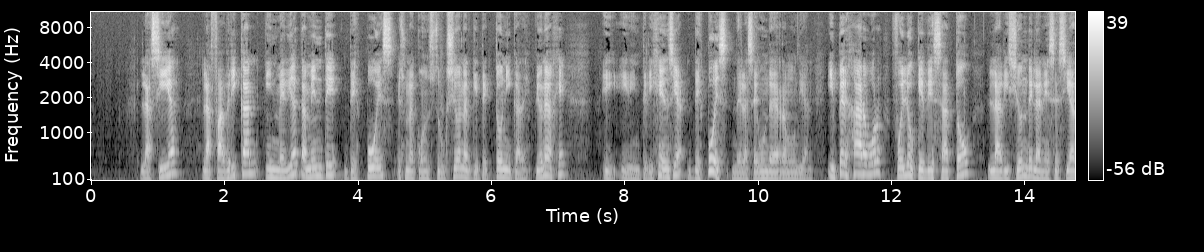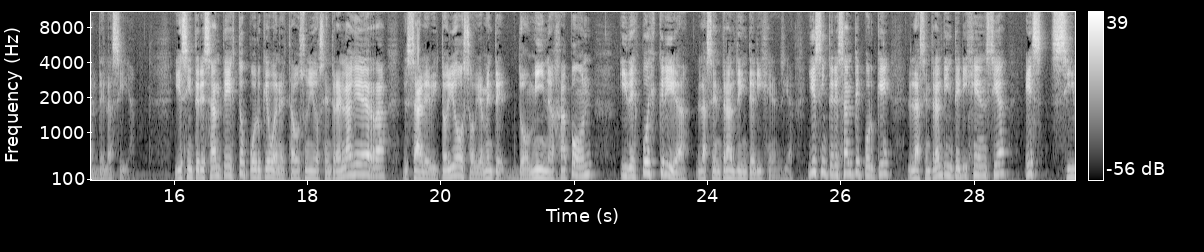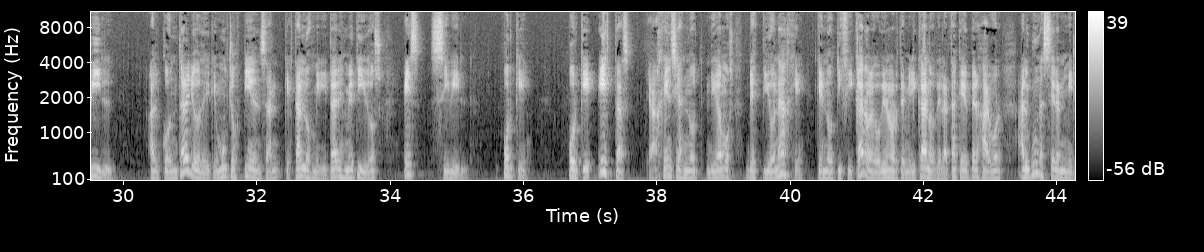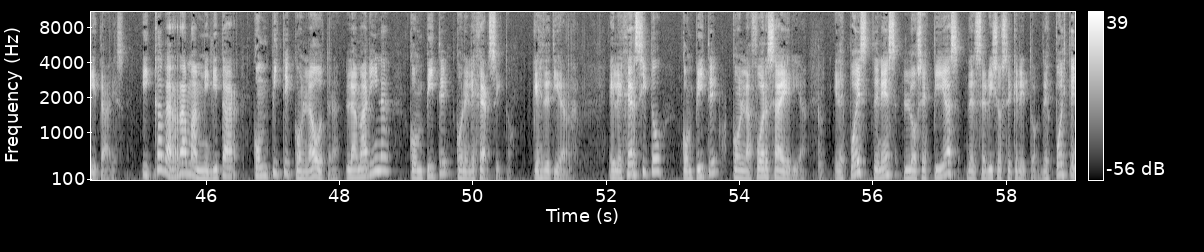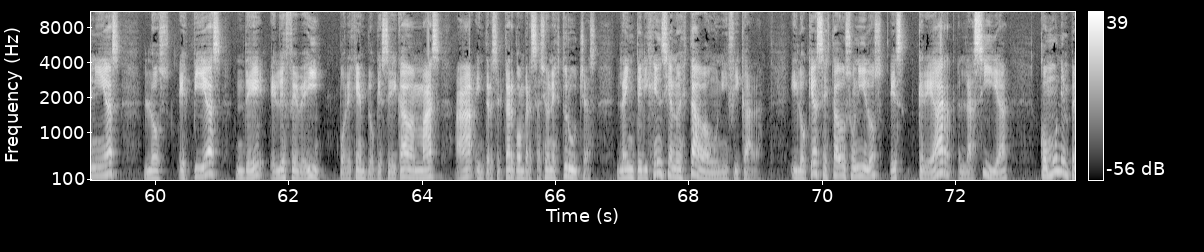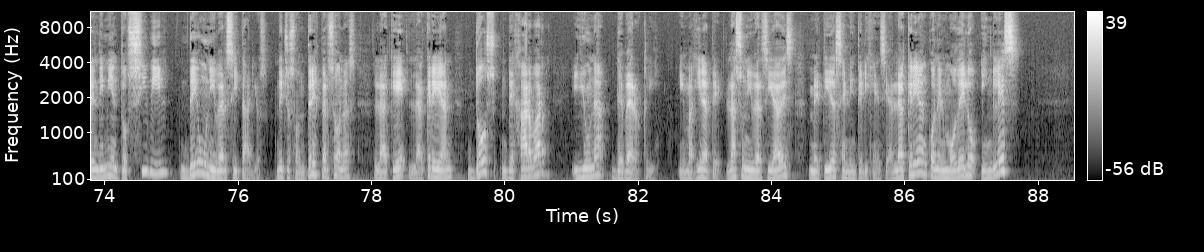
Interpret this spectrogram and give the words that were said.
La CIA la fabrican inmediatamente después, es una construcción arquitectónica de espionaje y, de inteligencia después de la Segunda Guerra Mundial. Y Pearl Harbor fue lo que desató la visión de la necesidad de la CIA. Y es interesante esto porque, bueno, Estados Unidos entra en la guerra, sale victorioso, obviamente domina Japón, y después crea la central de inteligencia. Y es interesante porque la central de inteligencia es civil. Al contrario de que muchos piensan que están los militares metidos, es civil. ¿Por qué? Porque estas agencias, de espionaje que notificaron al gobierno norteamericano del ataque de Pearl Harbor, algunas eran militares. Y cada rama militar compite con la otra. La Marina compite con el ejército, que es de tierra el ejército compite con la Fuerza Aérea. Y después tenés los espías del servicio secreto. Después tenías los espías del FBI, por ejemplo, que se dedicaban más a interceptar conversaciones truchas. La inteligencia no estaba unificada. Y lo que hace Estados Unidos es crear la CIA como un emprendimiento civil de universitarios. De hecho, son tres personas las que la crean, dos de Harvard y una de Berkeley. Imagínate, las universidades metidas en la inteligencia. La crean con el modelo inglés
